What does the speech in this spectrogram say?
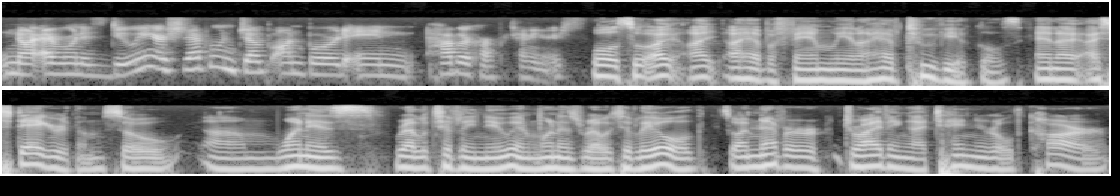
not everyone is doing, or should everyone jump on board and have their car for ten years? Well, so I I, I have a family and I have two vehicles and I, I stagger them. So um, one is relatively new and one is relatively old. So I'm never driving a ten year old car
